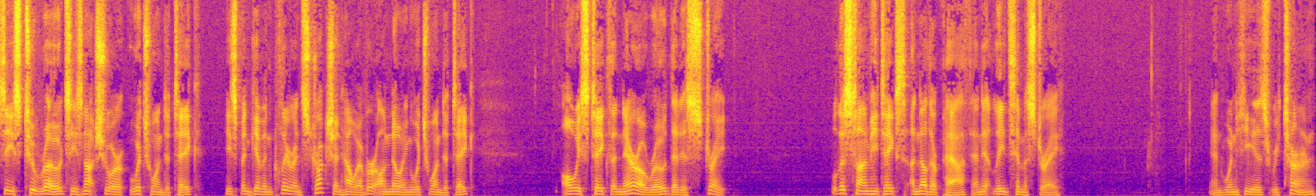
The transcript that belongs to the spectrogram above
sees two roads. He's not sure which one to take. He's been given clear instruction, however, on knowing which one to take. Always take the narrow road that is straight. Well, this time he takes another path and it leads him astray. And when he is returned,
